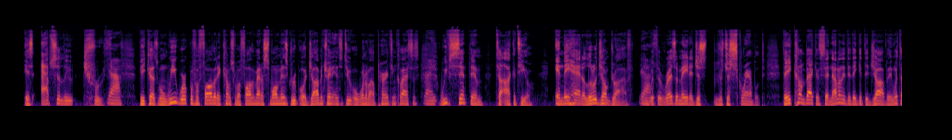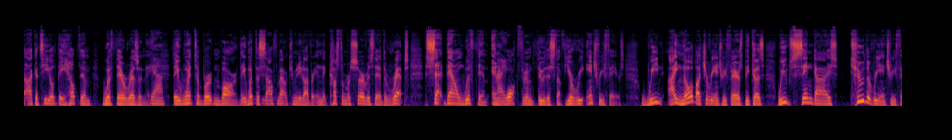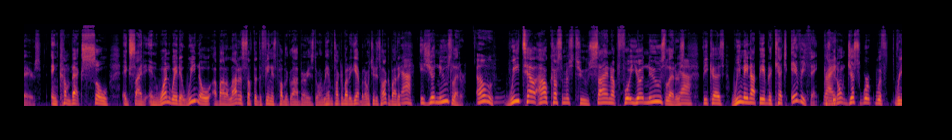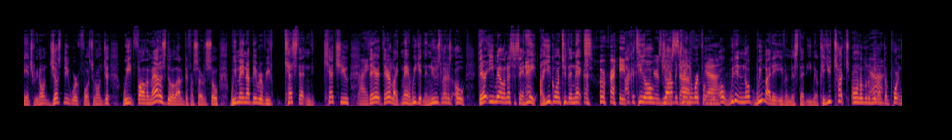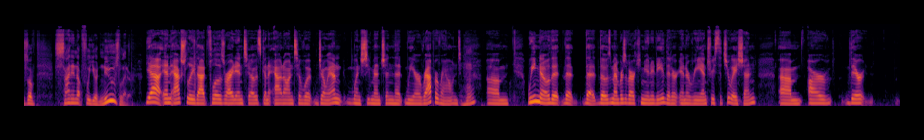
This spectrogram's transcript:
is absolute truth. Yeah. Because when we work with a father that comes from a Father Matter Small Men's Group or a Job and Training Institute or one of our parenting classes, right. we've sent them to Ocotillo and they had a little jump drive yeah. with a resume that just was just scrambled. They come back and said not only did they get the job, but they went to Ocotillo, they helped them with their resume. Yeah. They went to Burton Barr, they went to mm-hmm. South Mountain Community Library, and the customer service there, the reps sat down with them and right. walked them through this stuff. Your reentry fairs. We I know about your reentry fairs because we send guys to the reentry fairs and come back so excited. And one way that we know about a lot of the stuff that the Phoenix Public Library is doing, we haven't talked about it yet, but I want you to talk about it. Yeah. Is your newsletter. Oh. We tell our customers to sign up for your newsletters yeah. because we may not be able to catch everything. Right. We don't just work with reentry. We don't just do workforce. We don't just we Father Matters do a lot of different services. So we may not be able to re- catch that and catch you. Right. They're they're like, man, we getting the newsletters. Oh, they're emailing us and saying, hey, are you going to the next right. Ocotillo Here's job and training workforce? Yeah. Oh, we didn't know. We might have even missed that email. Could you touch on a little yeah. bit about the importance of signing up for your newsletter? Yeah, and actually that flows right into. I was going to add on to what Joanne when she mentioned that we are wraparound. Mm-hmm. Um, we know that that that those members of our community that are in a reentry situation um, are they're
